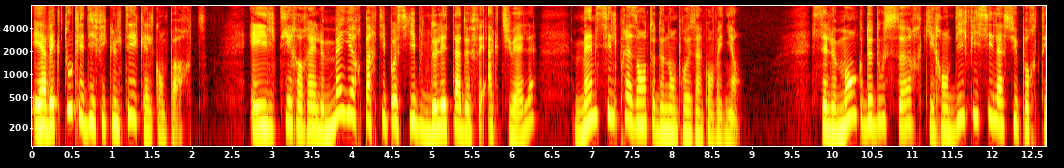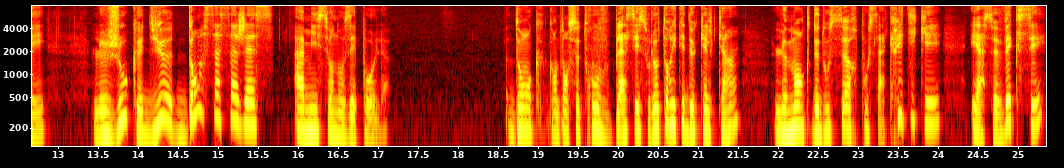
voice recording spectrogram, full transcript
et avec toutes les difficultés qu'elle comporte. Et il tirerait le meilleur parti possible de l'état de fait actuel, même s'il présente de nombreux inconvénients. C'est le manque de douceur qui rend difficile à supporter le joug que Dieu, dans sa sagesse, a mis sur nos épaules. Donc, quand on se trouve placé sous l'autorité de quelqu'un, le manque de douceur pousse à critiquer et à se vexer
